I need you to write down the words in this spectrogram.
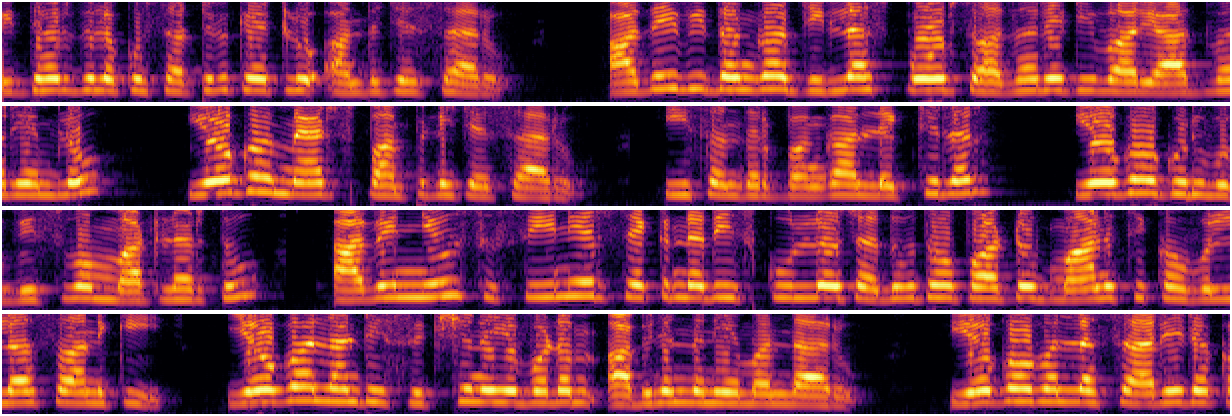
విద్యార్థులకు సర్టిఫికేట్లు అందజేశారు. అదేవిధంగా జిల్లా స్పోర్ట్స్ అథారిటీ వారి ఆధ్వర్యంలో యోగా మ్యాట్స్ పంపిణీ చేశారు. ఈ సందర్భంగా లెక్చరర్ యోగా గురువు విశ్వం మాట్లాడుతూ అవెన్యూస్ సీనియర్ సెకండరీ స్కూల్లో చదువుతో పాటు మానసిక ఉల్లాసానికి యోగా లాంటి శిక్షణ ఇవ్వడం అభినందనీయమన్నారు. యోగా వల్ల శారీరక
